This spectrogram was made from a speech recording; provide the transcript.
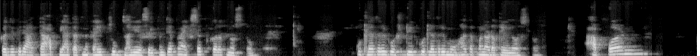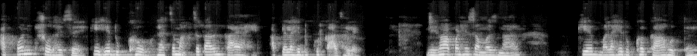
कधीतरी आता आपल्या हातातनं काही चूक झाली असेल, पण ती आपण ॲक्सेप्ट करत नसतो. कुठल्या तरी गोष्टीत, कुठल्या तरी मोहात आपण अडकलेलो असतो. आपण आपण शोधायचं आहे, की हे दुःख ह्याचं मागचं कारण काय आहे? आपल्याला हे दुःख का झालंय? जेव्हा आपण हे समजणार, की मला हे दुःख का होतंय,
